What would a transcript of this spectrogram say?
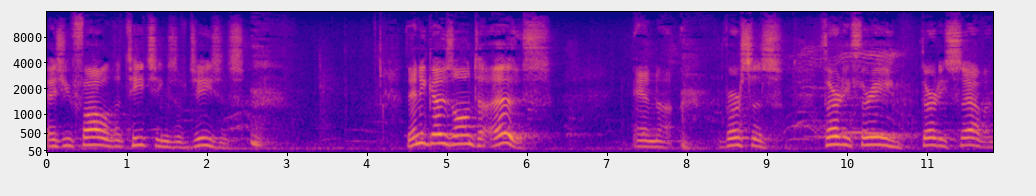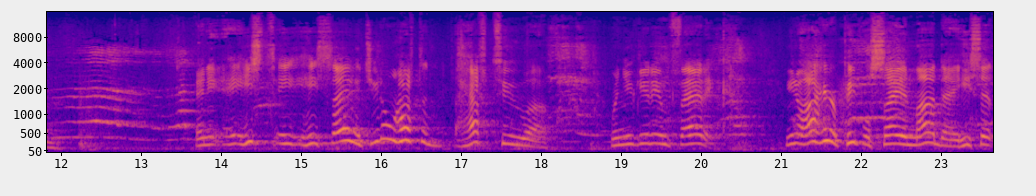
as you follow the teachings of Jesus. then he goes on to oaths and uh, verses 33 37. And he, he's, he, he's saying that you don't have to have to uh, when you get emphatic. You know, I hear people say in my day, he said,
